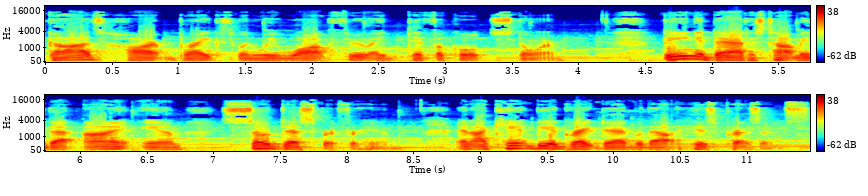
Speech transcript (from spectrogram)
God's heart breaks when we walk through a difficult storm. Being a dad has taught me that I am so desperate for Him, and I can't be a great dad without His presence.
